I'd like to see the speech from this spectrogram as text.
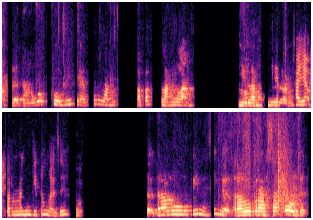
Enggak tahu aku ini siapa lang apa lang-lang. Hilang-hilang. Kayak permen gitu nggak sih? Enggak terlalu ini sih, enggak terlalu kerasa. Oh, jatuh.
